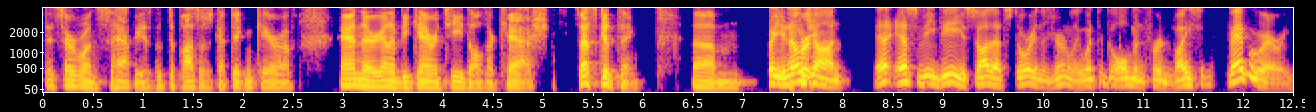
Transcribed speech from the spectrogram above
it's everyone's happy as the depositors got taken care of, and they're going to be guaranteed all their cash. So that's a good thing. Um, But you know, fir- John, SVB, you saw that story in the journal. He went to Goldman for advice in February,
